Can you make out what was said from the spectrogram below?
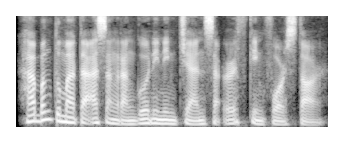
Habang tumataas ang ranggo ni Ning Tian sa Earth King 4 Star.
